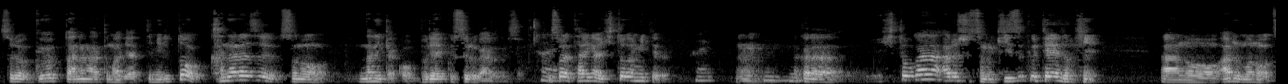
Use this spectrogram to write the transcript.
それをグッと穴が開くまでやってみると必ずその何かこうブレイクスルーがあるんですよ、はい。それは大概人が見てる、はい。うん。ん。だから人がある種その気づく程度にあのあるものを突き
